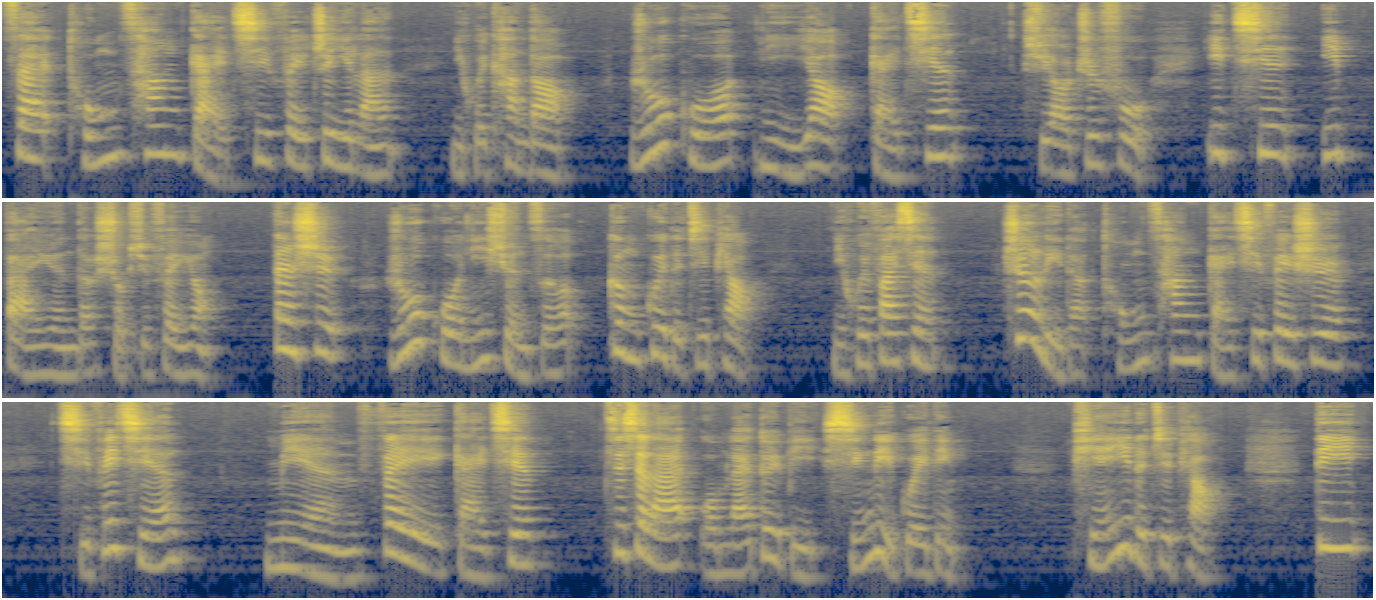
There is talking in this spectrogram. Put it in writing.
在同舱改期费这一栏，你会看到，如果你要改签，需要支付一千一百元的手续费用。但是如果你选择更贵的机票，你会发现。这里的同舱改期费是起飞前免费改签。接下来我们来对比行李规定。便宜的机票，第一，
